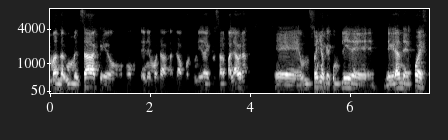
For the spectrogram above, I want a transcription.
manda algún mensaje o, tenemos la, oportunidad de cruzar palabras. un sueño que cumplí de, de grande después.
